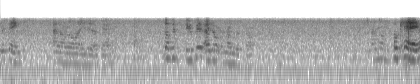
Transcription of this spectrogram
Me think. I don't know what I did, okay. So if it's stupid, I don't remember stuff. I know. Okay.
